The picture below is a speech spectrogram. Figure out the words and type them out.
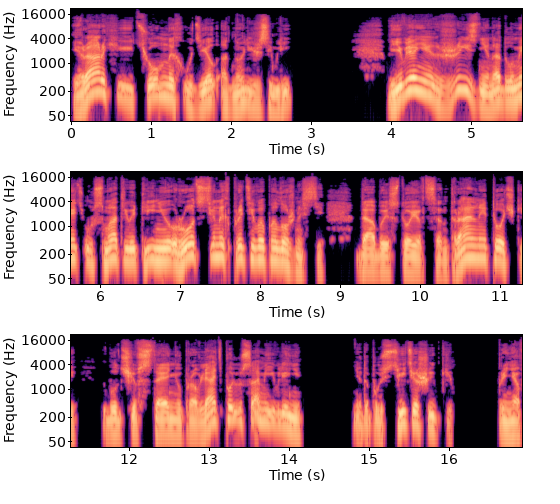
Иерархии темных удел одной лишь Земли. В явлениях жизни надо уметь усматривать линию родственных противоположностей, дабы, стоя в центральной точке будучи в состоянии управлять полюсами явлений, не допустить ошибки, приняв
